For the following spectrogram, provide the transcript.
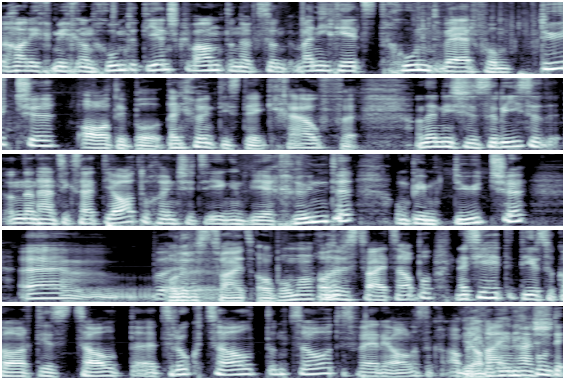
habe ich mich an den Kundendienst gewandt und habe gesagt, wenn ich jetzt Kunde wäre vom deutschen Audible, dann könnte ich es dort kaufen. Und dann ist es riesen, und dann haben sie gesagt, ja, du könntest jetzt irgendwie künden und beim deutschen äh, Oder ein zweites Abo machen. oder ein zweites Abo. Nein, sie hätten dir sogar das zahlt, äh, zurückgezahlt und so. Das wäre alles. Aber Ja, ich, aber eigentlich hast- gefunden,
